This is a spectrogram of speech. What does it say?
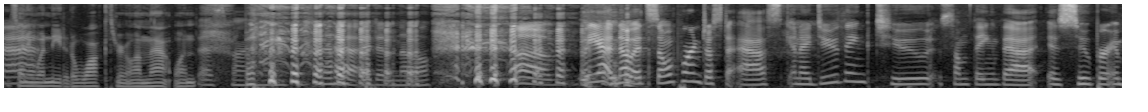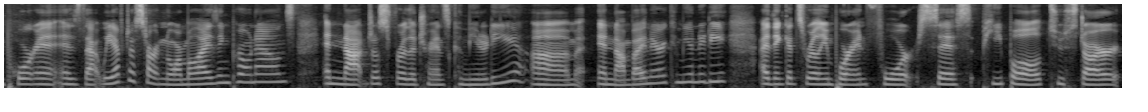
If anyone needed a walkthrough on that one. That's fine. I didn't know. Um, but yeah, no, it's so important just to ask. And I do think, too, something that is super important is that we have to start normalizing pronouns and not just for the trans community um, and non binary community. I think it's really important for cis people to start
